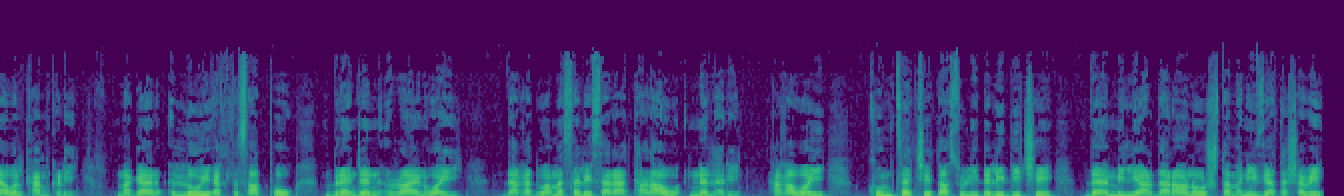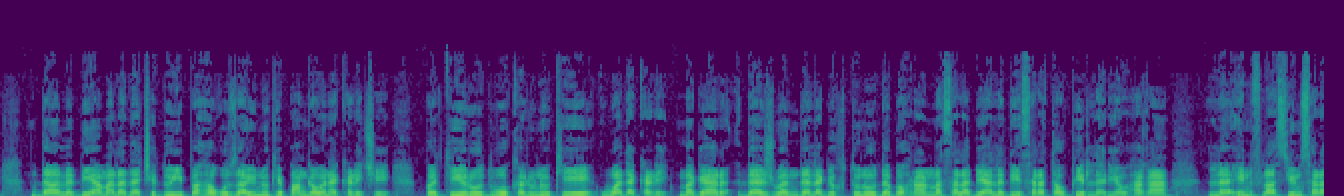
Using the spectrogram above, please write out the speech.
ډول کم کړي مګر لوی اقتصاد پو برندن راین وایي دغه دوه مسلې سره تړاو نه لري هغه وايي، کوم څه چې تاسو لیدلي دي چې د میلیاردرانو شتمني زیاته شوې، دا له دې امله ده چې دوی په هغو ځایونو کې پانګونه کړې چې په تېرو دوو کلونو کې یې وده کړې. مګر د ژوند د لګښتونو د بحران مسله بیا له دې سره توپیر لري او هغه له انفلاسیون سره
